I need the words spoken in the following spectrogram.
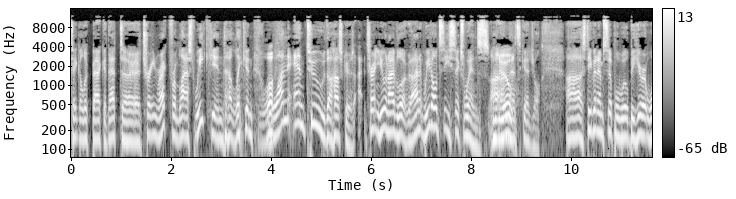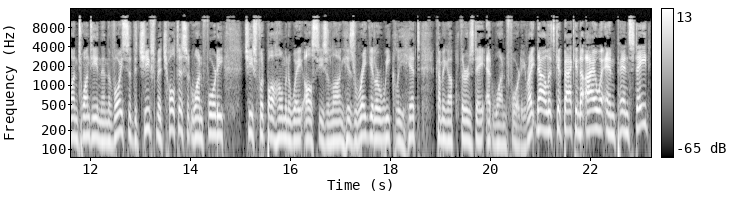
take a look back at that uh, train wreck from last week in uh, Lincoln. One and two, the Huskers. Uh, Trent, you and I've looked. I, we don't see six wins on, No. on that schedule. Uh, Steven M. Sipple will be here at 120, and then the voice of the Chiefs, Mitch Holthus, at 140. Chiefs football home and away all season long. His regular weekly hit coming up Thursday at 140. Right now, let's get back into Iowa and Penn State.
